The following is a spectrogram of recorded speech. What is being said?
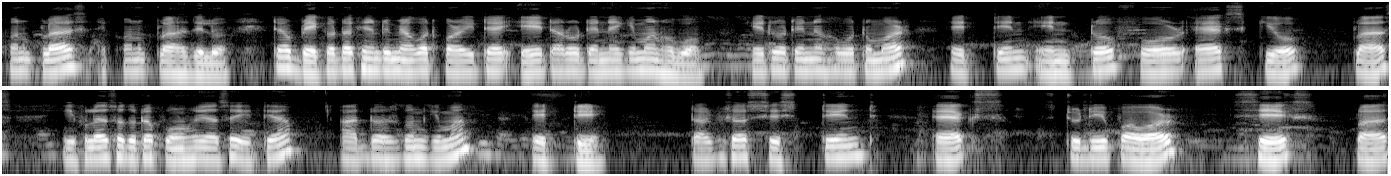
এখন প্লাছ এখন প্লাছ দিলোঁ। এতিয়া ব্ৰেকেটৰখিনি তুমি আগত কৰা এতিয়া এইট আৰু টেনে কিমান হ'ব? এইট টেনে হ'ব তোমাৰ eighteen into four X cube plus ইফালে চোৱা দুটা পূৰণ হৈ আছে এতিয়া আঠ দহ গুণ কিমান? এইট্টি। তাৰপিছত sixteen X to the power six plus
